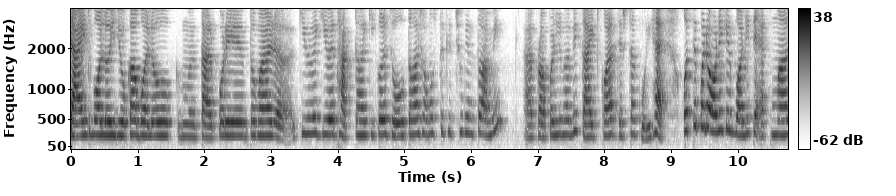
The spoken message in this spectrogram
ডায়েট বলো যোগা বলো তারপরে তোমার কীভাবে কীভাবে থাকতে হয়, কী করে চলতে হয়, সমস্ত কিছু কিন্তু আমি প্রপারলিভাবে গাইড করার চেষ্টা করি। হ্যাঁ হতে পারে অনেকের বডিতে এক মাস,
